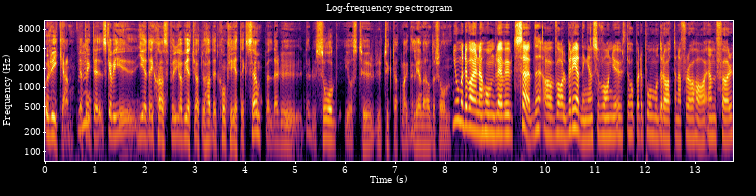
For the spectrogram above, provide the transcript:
Ulrika, mm. jag tänkte, ska vi ge dig chans, för jag vet ju att du hade ett konkret exempel där du, där du såg just hur du tyckte att Magdalena Andersson... Jo, men det var ju när hon blev utsedd av valberedningen så var hon ju ute och hoppade på Moderaterna för att ha en för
